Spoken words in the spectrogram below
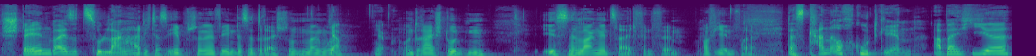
stellenweise zu lang. Hatte ich das eben schon erwähnt, dass er drei Stunden lang war? Ja. ja. Und drei Stunden ist eine lange Zeit für einen Film. Auf jeden Fall. Das kann auch gut gehen. Aber hier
